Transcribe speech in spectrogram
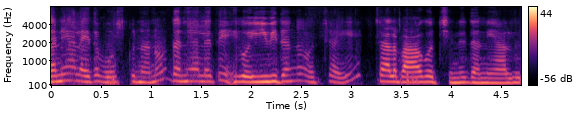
ధనియాలు అయితే పోసుకున్నాను. ధనియాలు అయితే ఇగో ఈ విధంగా వచ్చాయి. చాలా బాగా వచ్చింది ధనియాలు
